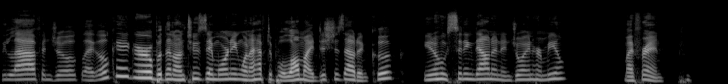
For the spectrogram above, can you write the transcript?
we laugh and joke like, "Okay, girl," but then on Tuesday morning when I have to pull all my dishes out and cook, you know who's sitting down and enjoying her meal? My friend.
